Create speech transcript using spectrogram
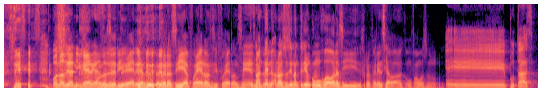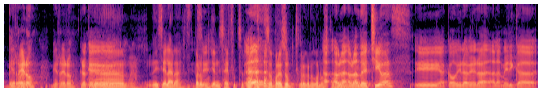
sí. Vos no hacías ni vergas. No ni verga, cerote, pero sí, ya fueron, sí fueron. eso no, han ando- tenido- no, eso sí no han tenido como un jugador así, referencia, ¿va? Como famoso. ¿no? Eh, putas, Guerrero. Guerrero, creo que. Ah, bueno, ni sé la verdad. Pero Sí. yo ni sé futsal. Eso, por eso creo que no conozco. habla- ¿no? hablando de Chivas, eh, acabo de ir a ver a, a la América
